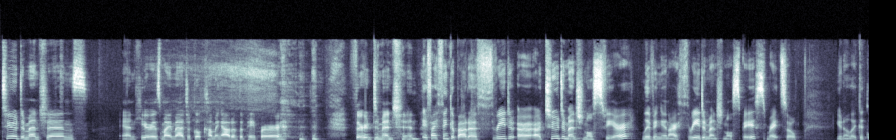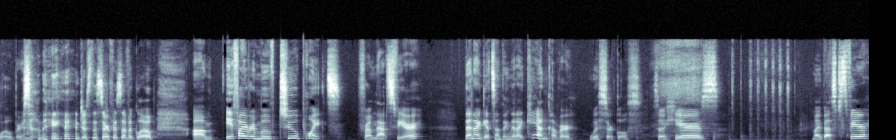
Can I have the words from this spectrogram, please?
two dimensions. And here is my magical coming out of the paper, third dimension. If I think about a, three, uh, a two-dimensional sphere living in our three-dimensional space, right? So, you know, like a globe or something, just the surface of a globe. Um, if I remove two points, from that sphere, then I get something that I can cover with circles. So here's my best sphere.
